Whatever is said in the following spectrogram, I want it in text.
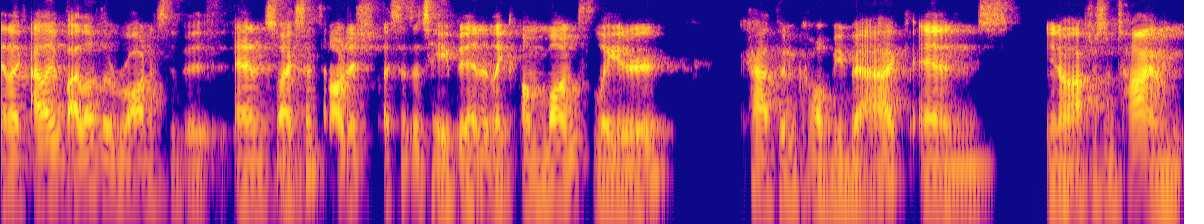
and like I like I love the rawness of it. And so I sent an audition, I sent a tape in and like a month later, Catherine called me back and you know, after some time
